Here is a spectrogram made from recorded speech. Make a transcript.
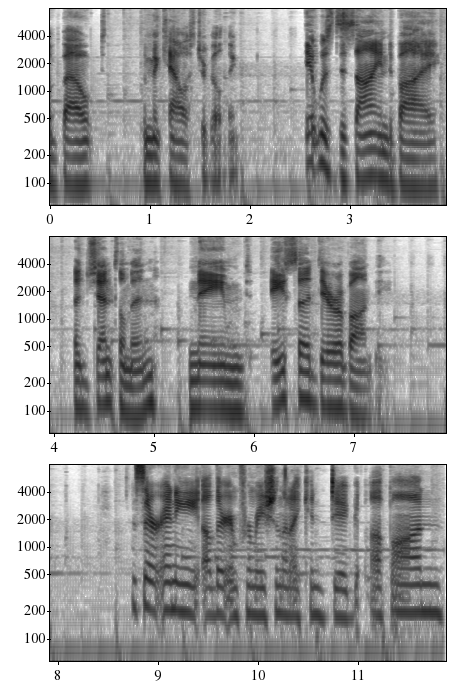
about the McAllister building. It was designed by a gentleman named Asa Darabandi. Is there any other information that I can dig up on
